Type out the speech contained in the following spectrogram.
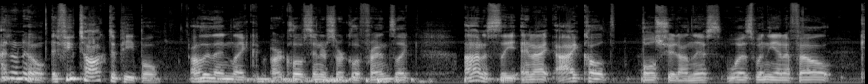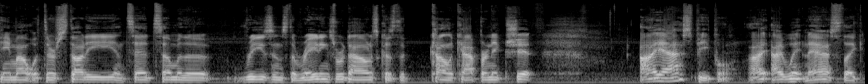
I don't know. If you talk to people other than like our close inner circle of friends, like honestly, and I I called bullshit on this was when the NFL came out with their study and said some of the reasons the ratings were down is because the Colin Kaepernick shit. I asked people. I, I went and asked like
